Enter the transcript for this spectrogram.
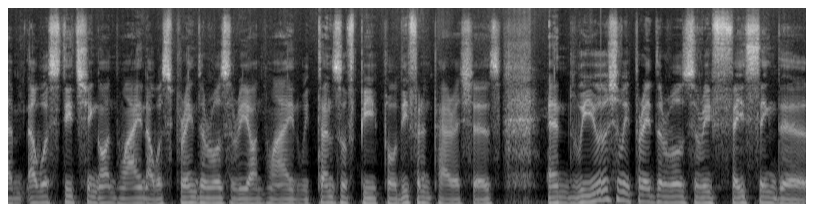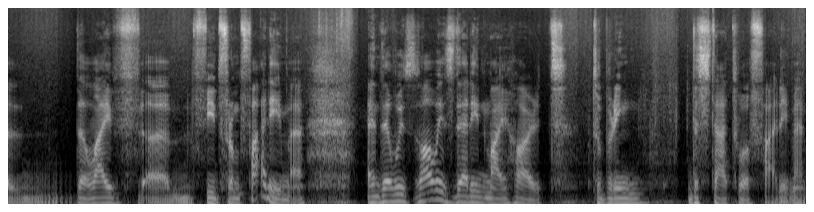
Um, I was teaching online. I was praying the rosary online with tons of people, different parishes, and we usually pray the rosary facing the the live um, feed from Fatima, and there was always that in my heart to bring the statue of Fatima.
